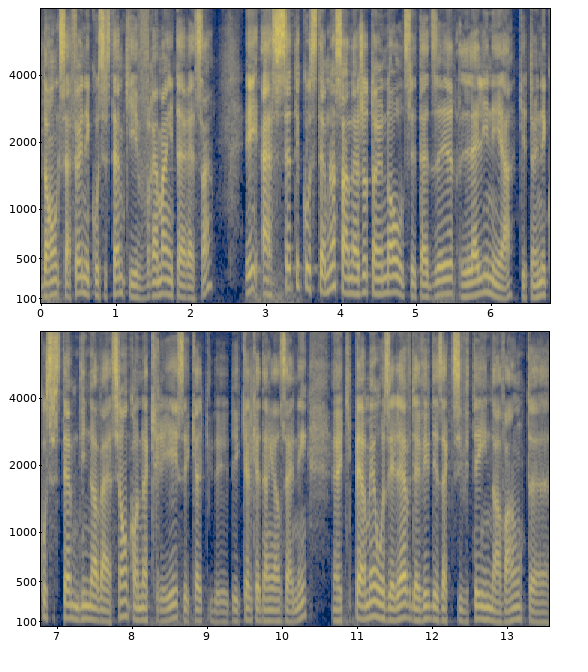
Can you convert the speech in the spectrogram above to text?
Donc, ça fait un écosystème qui est vraiment intéressant. Et à cet écosystème-là s'en ajoute un autre, c'est-à-dire l'Alinea, qui est un écosystème d'innovation qu'on a créé ces quelques, dernières années, euh, qui permet aux élèves de vivre des activités innovantes euh,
